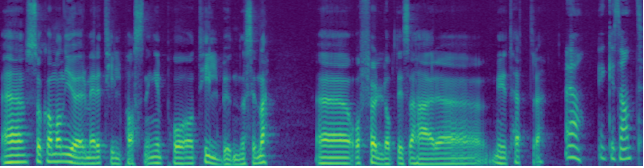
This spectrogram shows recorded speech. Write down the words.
eh, så kan man gjøre mer tilpasninger på tilbudene sine. eh, Og følge opp disse her mye tettere. Ja, ikke sant.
